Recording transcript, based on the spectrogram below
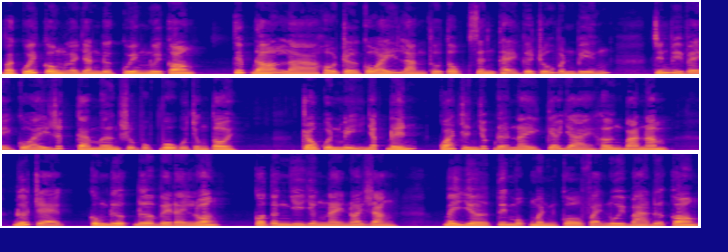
và cuối cùng là giành được quyền nuôi con. Tiếp đó là hỗ trợ cô ấy làm thủ tục xin thẻ cư trú vĩnh viễn. Chính vì vậy cô ấy rất cảm ơn sự phục vụ của chúng tôi. Châu Quỳnh Mỹ nhắc đến quá trình giúp đỡ này kéo dài hơn 3 năm. Đứa trẻ cũng được đưa về Đài Loan. Cô tân di dân này nói rằng bây giờ tuy một mình cô phải nuôi ba đứa con,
